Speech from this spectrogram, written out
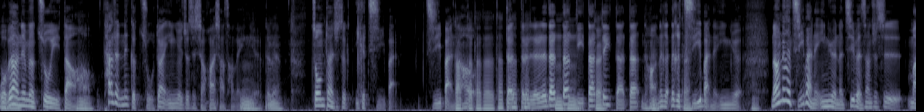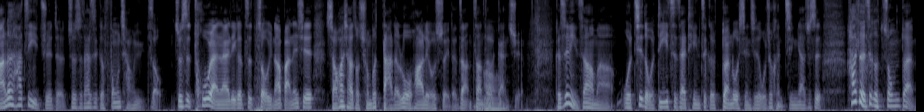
我不知道你有没有注意到哈，他的那个主段音乐就是小花小草的音乐，对不对？中段就是一个急板。极板，然后哒哒哒哒哒哒哒哒滴哒滴哒哒，然后那个那个极板的音乐，然后那个极板的音乐呢，基本上就是马勒他自己觉得，就是它是一个风强宇宙，就是突然来了一个字咒语，然后把那些小花小草全部打得落花流水的这样这样的感觉。可是你知道吗？我记得我第一次在听这个段落衔接，我就很惊讶，就是它的这个中段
